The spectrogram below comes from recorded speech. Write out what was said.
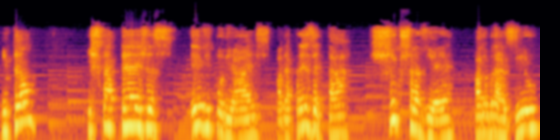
Então, estratégias editoriais para apresentar Chico Xavier para o Brasil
